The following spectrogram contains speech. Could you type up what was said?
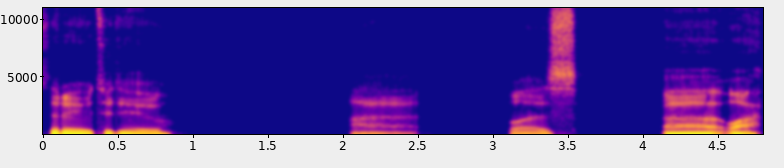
to do to do uh was uh well,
